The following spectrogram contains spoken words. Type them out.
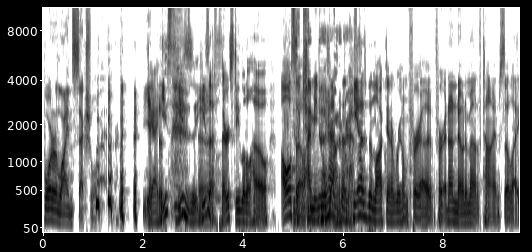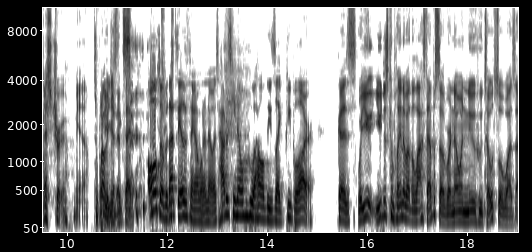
borderline sexual manner Yeah, he's he's he's a thirsty little hoe. Also, like, I mean, he has been, he has been locked in a room for a for an unknown amount of time. So like, That's true. Yeah. probably 20 just excited. Also, but that's the other thing I want to know is how does he know who all these like people are? Because well you you just complained about the last episode where no one knew who Toadstool was uh,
